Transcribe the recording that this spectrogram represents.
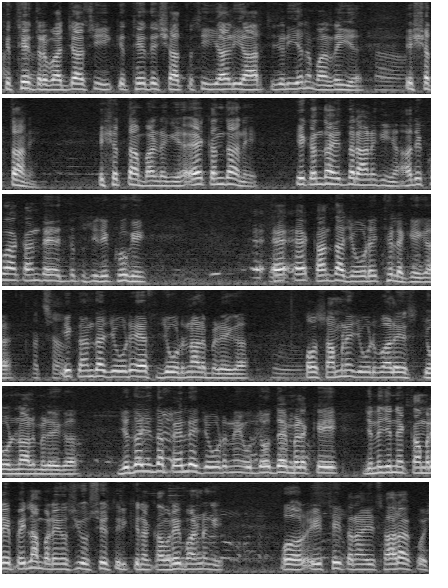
ਕਿੱਥੇ ਦਰਵਾਜ਼ਾ ਸੀ ਕਿੱਥੇ ਦੇ ਛੱਤ ਸੀ ਜਿਹੜੀ ਆਰਚ ਜਿਹੜੀ ਹੈ ਨਾ ਬਣ ਰਹੀ ਹੈ ਹਾਂ। ਇਹ ਛੱਤਾਂ ਨੇ ਇਹ ਛੱਤਾਂ ਬਣ ਗਈਆਂ ਇਹ ਕੰਧਾਂ ਨੇ ਇਹ ਕੰਧਾਂ ਇੱਧਰ ਆਣ ਗਈਆਂ ਆ ਦੇਖੋ ਆ ਕੰਧ ਹੈ, ਇੱਧਰ ਤੁਸੀਂ ਦੇਖੋਗੇ ਇਹ ਇਹ- ਕੰਧ ਦਾ ਜੋੜ ਇੱਥੇ ਲੱਗੇਗਾ। ਅੱਛਾ। ਇਹ ਕੰਧ ਦਾ ਜੋੜ ਇਸ ਜੋੜ ਨਾਲ ਮਿਲੇਗਾ। ਔਰ ਸਾਹਮਣੇ ਜੋੜ ਵਾਲੇ ਇਸ ਜੋੜ ਨਾਲ ਮਿਲੇਗਾ। ਜਿੱਦਾਂ ਜਿੱਦਾਂ ਪਹਿਲੇ ਜੋੜ ਨੇ ਉਦੋਂ ਉਦੋਂ ਮਿਲ ਕੇ ਜਿੰਨੇ ਜਿੰਨੇ ਕਮਰੇ ਪਹਿਲਾਂ ਬਣੇ ਹੋਏ ਸੀ ਉਸੇ ਤਰੀਕੇ ਨਾਲ ਕਮਰੇ ਬਣਨਗੇ। ਔਰ ਇਸੇ ਤਰ੍ਹਾਂ ਇਹ ਸਾਰਾ ਕੁਝ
